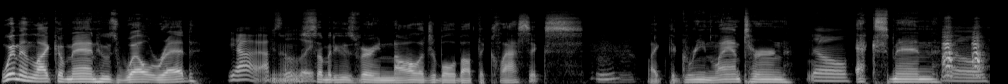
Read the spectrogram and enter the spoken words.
Women like a man who's well read. Yeah, You know, absolutely. somebody who's very knowledgeable about the classics, mm-hmm. like the Green Lantern, no, X Men, no.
